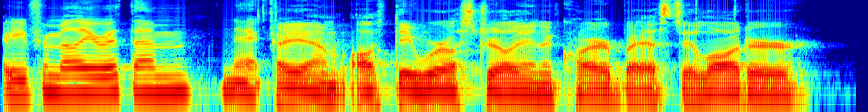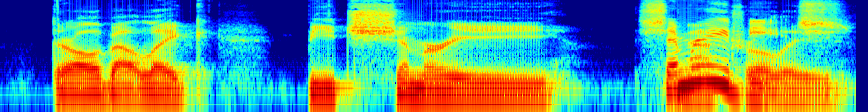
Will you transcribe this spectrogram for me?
Are you familiar with them, Nick? I am. They were Australian acquired by Estee Lauder. They're all about like beach shimmery Shimmery naturally. Beach.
